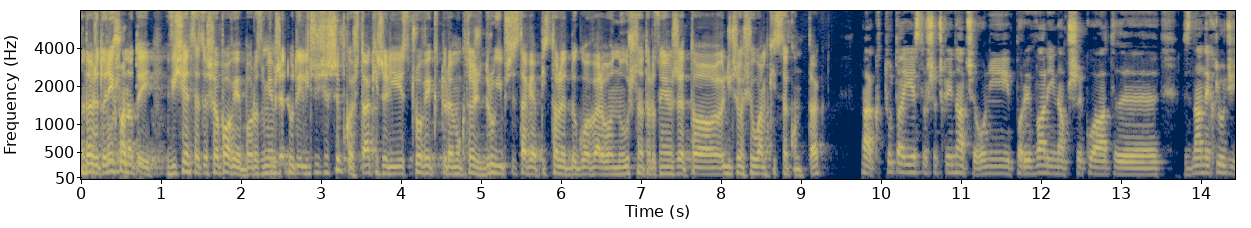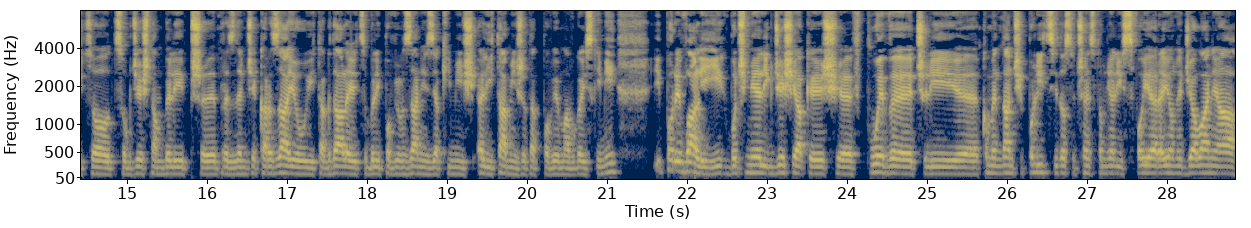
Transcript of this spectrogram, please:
No dobrze, to niech pan o tej wisience coś opowie, bo rozumiem, że tutaj liczy się szybkość, tak? Jeżeli jest człowiek, któremu ktoś drugi przystawia pistolet do głowy albo nóż, no to rozumiem, że to liczą się ułamki sekund, tak? Tak, tutaj jest troszeczkę inaczej. Oni porywali na przykład y, znanych ludzi, co, co gdzieś tam byli przy prezydencie Karzaju i tak dalej, co byli powiązani z jakimiś elitami, że tak powiem, afgańskimi i porywali ich, bądź mieli gdzieś jakieś e, wpływy, czyli e, komendanci policji dosyć często mieli swoje rejony działania,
